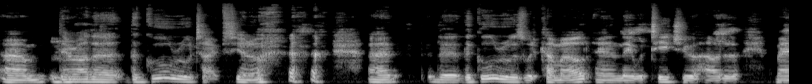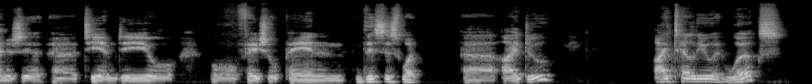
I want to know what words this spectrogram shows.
um, mm-hmm. there are the, the guru types, you know. The, the gurus would come out and they would teach you how to manage TMD or, or facial pain. And this is what uh, I do. I tell you it works,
